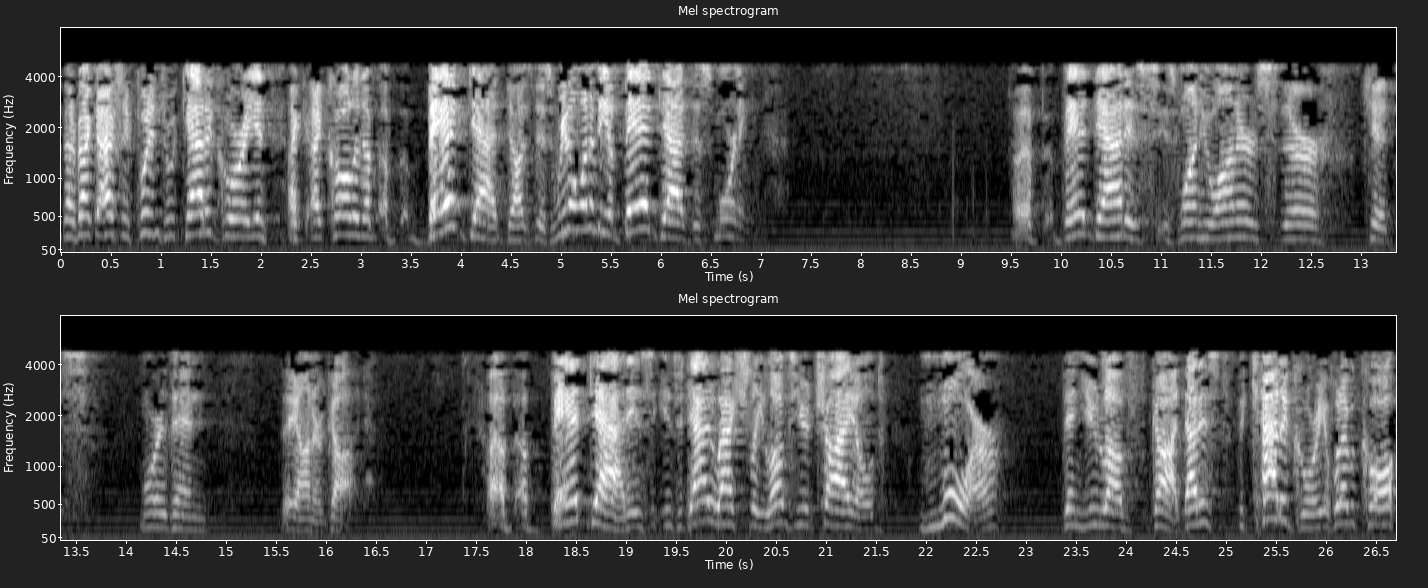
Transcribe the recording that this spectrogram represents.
Matter of fact, I actually put into a category, and I, I call it a, a bad dad does this. We don't want to be a bad dad this morning. A bad dad is, is one who honors their kids more than they honor God. A, a bad dad is, is a dad who actually loves your child more than you love God. That is the category of what I would call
